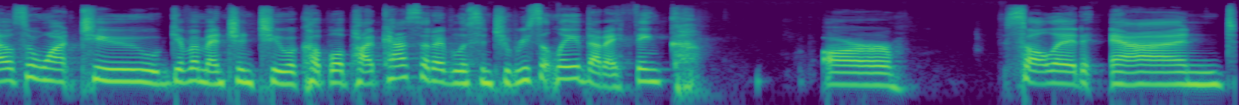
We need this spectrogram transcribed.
I also want to give a mention to a couple of podcasts that I've listened to recently that I think are solid and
